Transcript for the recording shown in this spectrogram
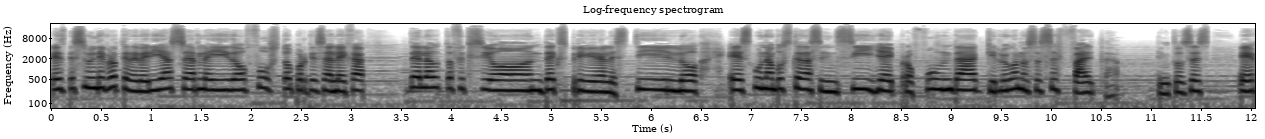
Es, es un libro que debería ser leído justo porque se aleja de la autoficción, de exprimir el estilo, es una búsqueda sencilla y profunda que luego nos hace falta. Entonces, eh,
